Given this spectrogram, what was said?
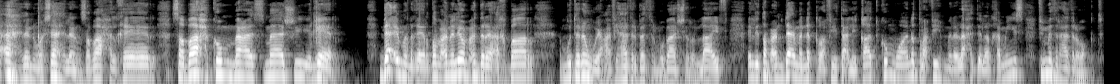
أهلا وسهلا صباح الخير. صباحكم مع سماشي غير. دائما غير. طبعا اليوم عندنا أخبار متنوعة في هذا البث المباشر ال live اللي طبعا دائما نقرأ فيه تعليقاتكم ونطلع فيه من الأحد إلى الخميس في مثل هذا الوقت.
